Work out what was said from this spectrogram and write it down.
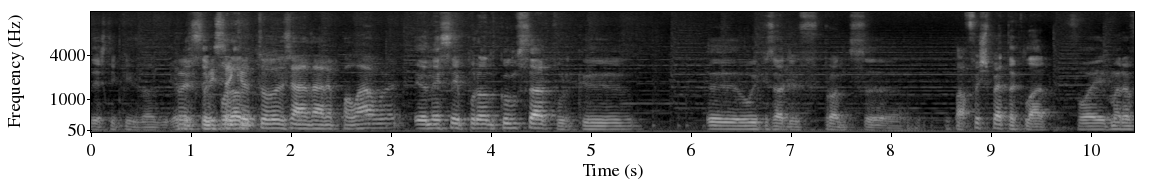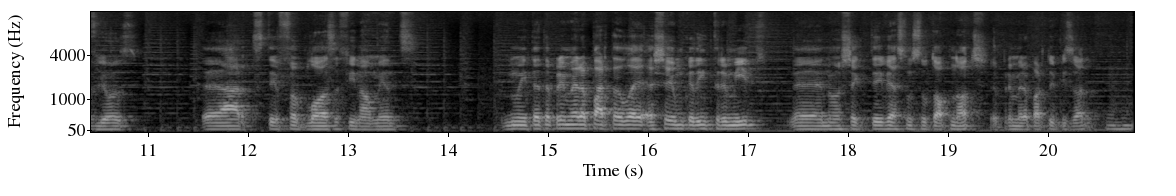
deste episódio. Eu pois, por isso por é onde... que eu estou já a dar a palavra. Eu nem sei por onde começar, porque uh, o episódio, pronto, uh, pá, foi espetacular, foi maravilhoso. A arte esteve fabulosa, finalmente. No entanto, a primeira parte achei um bocadinho tremido, uh, não achei que tivesse no seu top notch, a primeira parte do episódio. Uhum.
